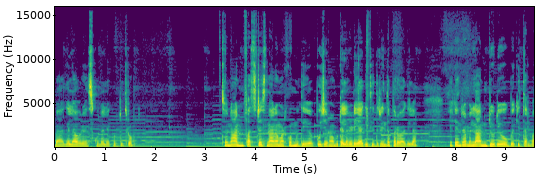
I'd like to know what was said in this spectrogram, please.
ಬ್ಯಾಗೆಲ್ಲ ಅವರೇ ಸ್ಕೂಲಲ್ಲೇ ಕೊಟ್ಟಿದ್ರು. ಸೊ ನಾನು ಫಸ್ಟೇ ಸ್ನಾನ ಮಾಡ್ಕೊಂಡು ದೇವ ಪೂಜೆ ಮಾಡಿಬಿಟ್ಟೆಲ್ಲ ರೆಡಿ ಆಗಿದ್ದಿದ್ದರಿಂದ ಪರವಾಗಿಲ್ಲ. ಯಾಕೆಂದರೆ ಆಮೇಲೆ ನಾನು ಡ್ಯೂಟಿ ಹೋಗ್ಬೇಕಿತ್ತಲ್ವ?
